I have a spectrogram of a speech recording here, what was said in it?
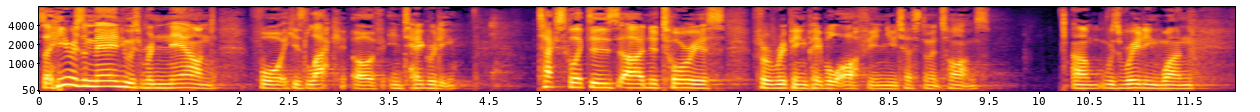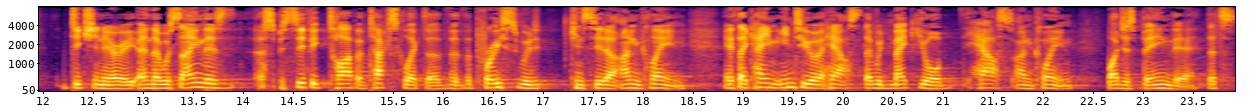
So here is a man who is renowned for his lack of integrity. Tax collectors are notorious for ripping people off in New Testament times. Um, was reading one dictionary, and they were saying there's a specific type of tax collector that the priests would consider unclean. If they came into your house, they would make your house unclean by just being there. That's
